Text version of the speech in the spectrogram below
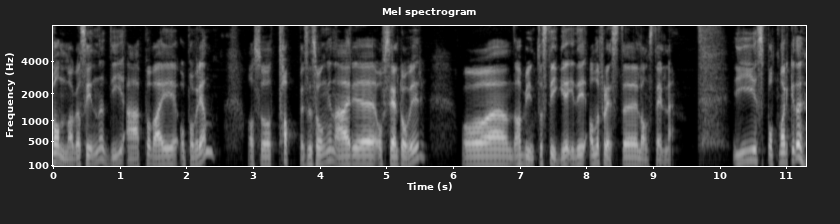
vannmagasinene de er på vei oppover igjen. Altså tappesesongen er eh, offisielt over, og eh, det har begynt å stige i de aller fleste landsdelene. I spotmarkedet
